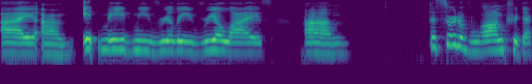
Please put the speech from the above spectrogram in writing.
I um, it made me really realize um, the sort of long traje-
